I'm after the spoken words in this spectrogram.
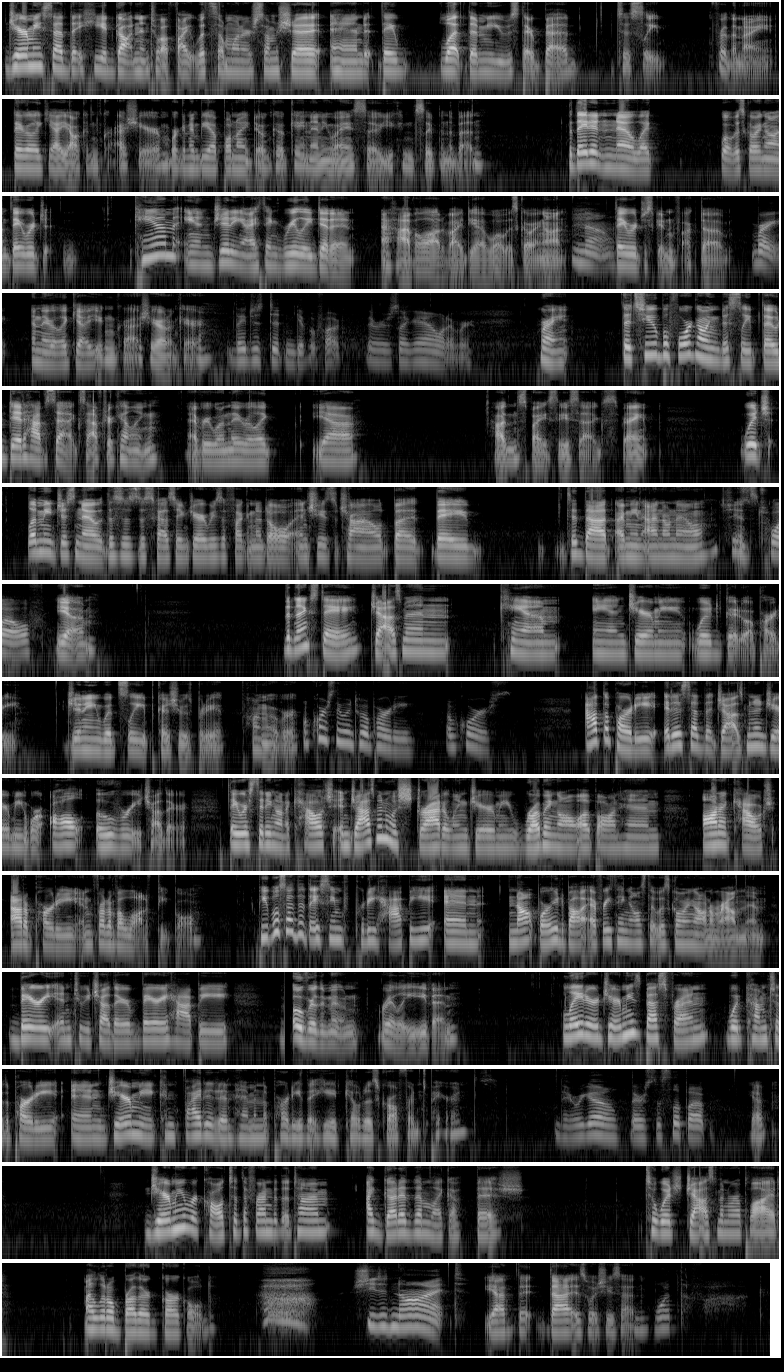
Jeremy said that he had gotten into a fight with someone or some shit, and they let them use their bed to sleep for the night. They were like, yeah, y'all can crash here. We're gonna be up all night doing cocaine anyway, so you can sleep in the bed. But they didn't know like what was going on. They were j- Cam and Jenny, I think, really didn't have a lot of idea what was going on. No. They were just getting fucked up. right. And they were like, yeah, you can crash here. I don't care. They just didn't give a fuck. They were just like, yeah, whatever. Right. The two before going to sleep, though, did have sex after killing everyone. They were like, yeah, hot and spicy sex, right? Which, let me just note, this is disgusting. Jeremy's a fucking adult and she's a child, but they did that. I mean, I don't know. She's It's 12. Yeah. The next day, Jasmine, Cam, and Jeremy would go to a party. Jenny would sleep because she was pretty hungover. Of course they went to a party. Of course. At the party, it is said that Jasmine and Jeremy were all over each other. They were sitting on a couch, and Jasmine was straddling Jeremy, rubbing all up on him on a couch at a party in front of a lot of people. People said that they seemed pretty happy and not worried about everything else that was going on around them. Very into each other, very happy, over the moon, really, even. Later, Jeremy's best friend would come to the party, and Jeremy confided in him in the party that he had killed his girlfriend's parents. There we go. There's the slip up. Yep. Jeremy recalled to the friend at the time, I gutted them like a fish. To which Jasmine replied, My little brother gargled. She did not. Yeah, th- that is what she said. What the fuck?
